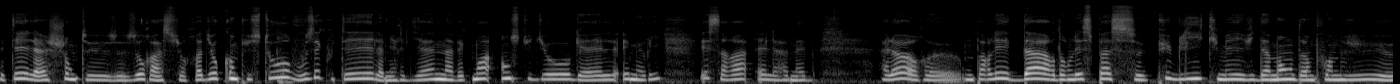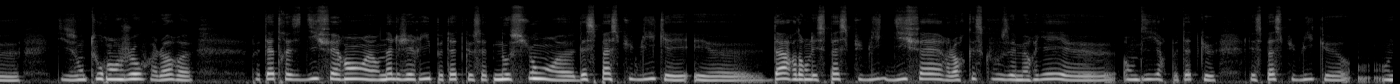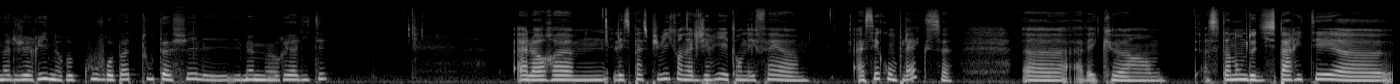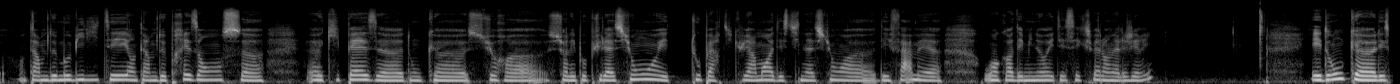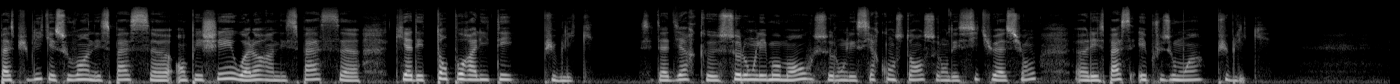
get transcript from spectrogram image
C'était la chanteuse Zora sur Radio Campus Tour. Vous écoutez La Méridienne avec moi en studio, Gaëlle Emery et Sarah El Hamed. Alors, euh, on parlait d'art dans l'espace public, mais évidemment d'un point de vue, euh, disons, tourangeau. Alors, euh, peut-être est-ce différent en Algérie, peut-être que cette notion d'espace public et, d'art dans l'espace public diffère. Alors, qu'est-ce que vous aimeriez en dire? Peut-être que l'espace public en Algérie ne recouvre pas tout à fait les mêmes réalités? Alors, l'espace public en Algérie est en effet assez complexe. Euh, avec euh, un, certain nombre de disparités euh, en termes de mobilité, en termes de présence qui pèsent donc sur, les populations et tout particulièrement à destination des femmes ou encore des minorités sexuelles en Algérie. Et donc, l'espace public est souvent un espace empêché ou alors un espace qui a des temporalités publiques. C'est-à-dire que selon les moments ou selon les circonstances, selon des situations, euh, l'espace est plus ou moins public.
